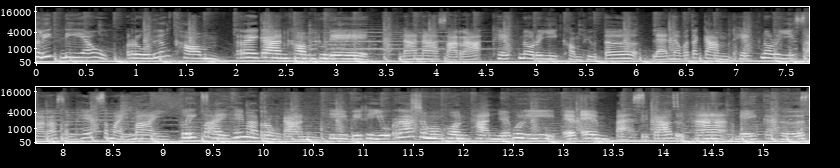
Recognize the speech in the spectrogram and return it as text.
คลิกเดียว รู้เรื่องคอม รายการคอมทูเดย์นานาสาระเทคโนโลยีคอมพิวเตอร์ และนวัตกรรมเทคโนโลยีสารสนเทศสมัยใหม่ คลิกไปให้มาตรงกัน ที่วิทยุราชมงคลธัญบุรี FM 89.5 MHz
